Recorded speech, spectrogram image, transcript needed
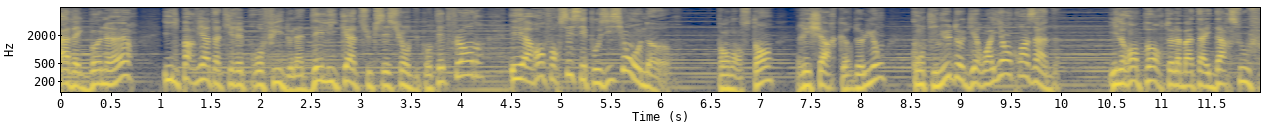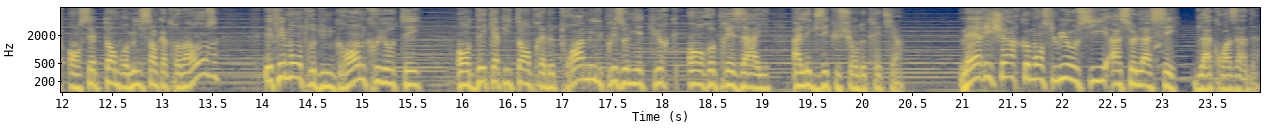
Avec bonheur, il parvient à tirer profit de la délicate succession du comté de Flandre et à renforcer ses positions au nord. Pendant ce temps, Richard Cœur de Lion continue de guerroyer en croisade. Il remporte la bataille d'Arsouf en septembre 1191 et fait montre d'une grande cruauté en décapitant près de 3000 prisonniers turcs en représailles à l'exécution de chrétiens. Mais Richard commence lui aussi à se lasser de la croisade.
